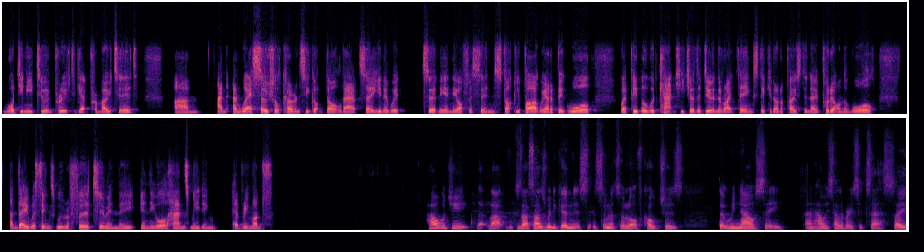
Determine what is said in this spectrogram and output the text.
what do you need to improve to get promoted, um, and and where social currency got doled out. So you know, we're certainly in the office in Stockley Park. We had a big wall where people would catch each other doing the right thing, stick it on a post-it note, put it on the wall, and they were things we referred to in the in the all hands meeting every month. How would you that, that because that sounds really good and it's, it's similar to a lot of cultures that we now see and how we celebrate success. So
